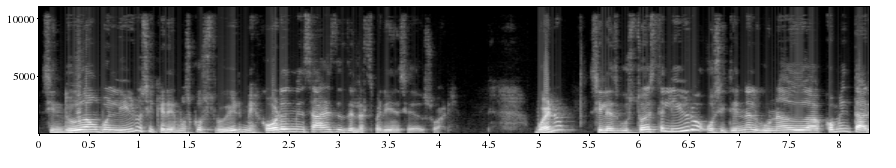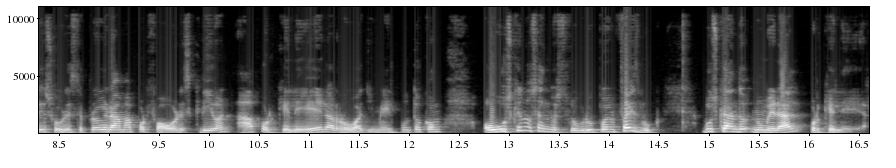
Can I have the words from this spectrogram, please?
Sin duda un buen libro si queremos construir mejores mensajes desde la experiencia de usuario. Bueno, si les gustó este libro o si tienen alguna duda o comentario sobre este programa, por favor escriban a porqueleer.gmail.com o búsquenos en nuestro grupo en Facebook, buscando numeral porque leer.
